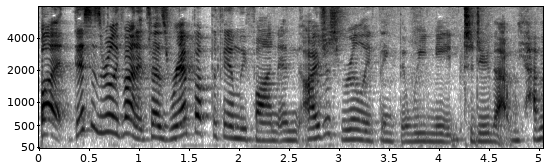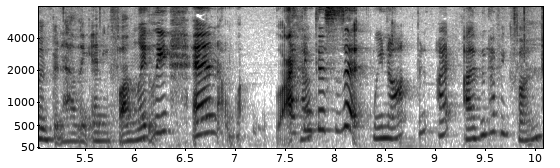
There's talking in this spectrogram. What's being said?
But this is really fun. It says ramp up the family fun, and I just really think that we need to do that. We haven't been having any fun lately, and I think uh-huh. this is it. we not been, I, I've been having fun.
